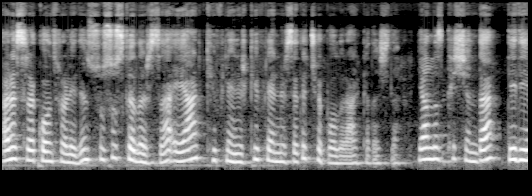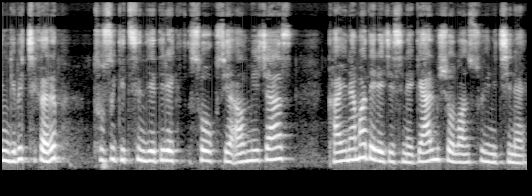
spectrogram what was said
Ara sıra kontrol edin. Susuz kalırsa eğer küflenir küflenirse de çöp olur arkadaşlar. Yalnız kışında dediğim gibi çıkarıp tuzu gitsin diye direkt soğuk suya almayacağız. Kaynama derecesine gelmiş olan suyun içine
